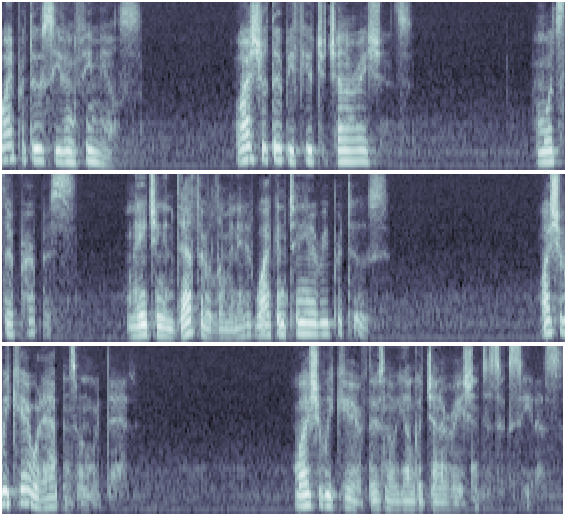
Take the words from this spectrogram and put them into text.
Why produce even females? Why should there be future generations? And what's their purpose? When aging and death are eliminated, why continue to reproduce? Why should we care what happens when we're dead? Why should we care if there's no younger generation to succeed us?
